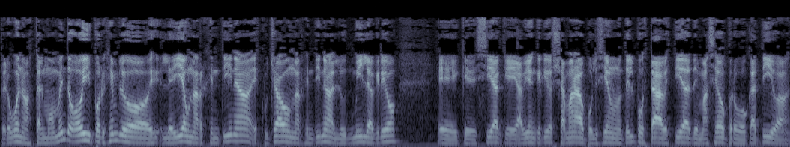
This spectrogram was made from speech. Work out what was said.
Pero bueno, hasta el momento, hoy por ejemplo leía una argentina, escuchaba una argentina, Ludmila creo, eh, que decía que habían querido llamar a la policía en un hotel porque estaba vestida demasiado provocativa.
